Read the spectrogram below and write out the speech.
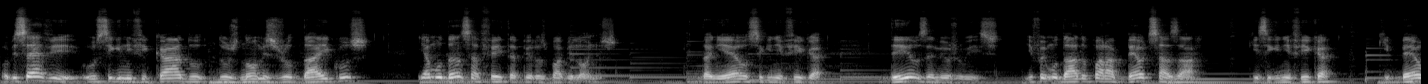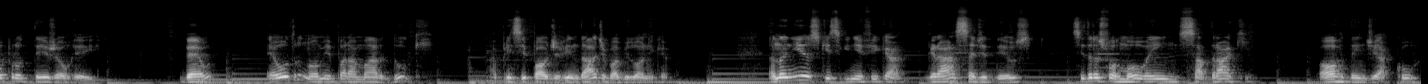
Observe o significado dos nomes judaicos e a mudança feita pelos babilônios. Daniel significa Deus é meu juiz e foi mudado para Beltesazar, que significa que Bel proteja o rei. Bel é outro nome para Marduk, a principal divindade babilônica. Ananias, que significa graça de Deus, se transformou em Sadraque, ordem de Acu,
